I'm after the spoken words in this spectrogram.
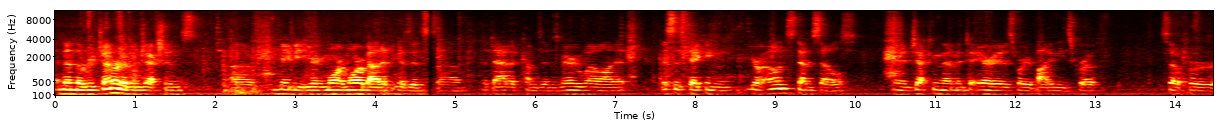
And then the regenerative injections, uh, maybe hearing more and more about it because it's uh, the data comes in very well on it. This is taking your own stem cells and injecting them into areas where your body needs growth. So for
